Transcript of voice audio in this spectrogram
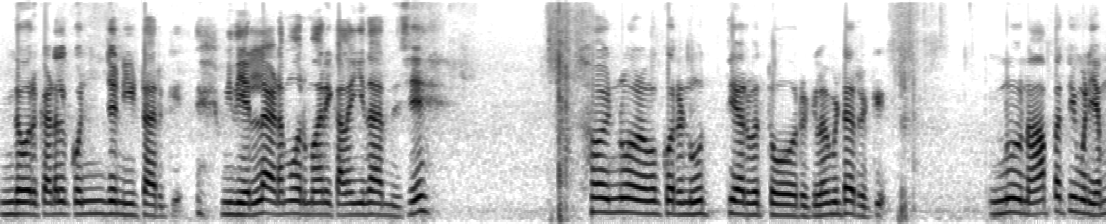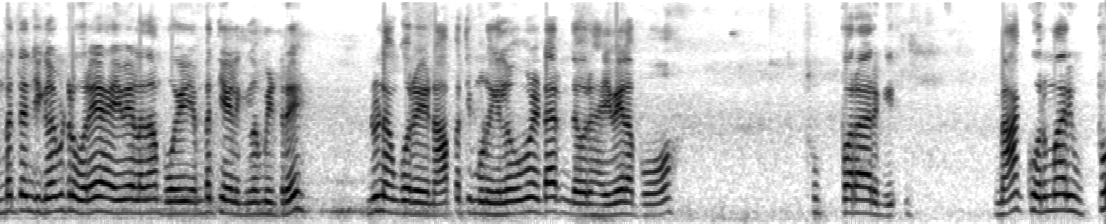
இந்த ஒரு கடல் கொஞ்சம் நீட்டாக இருக்குது மீதி எல்லா இடமும் ஒரு மாதிரி கலங்கி தான் இருந்துச்சு. ஸோ இன்னும் நமக்கு ஒரு நூற்றி அறுபத்தோரு கிலோமீட்டர் இருக்குது இன்னும் நாற்பத்தி மூணு எண்பத்தஞ்சு கிலோமீட்டர் ஒரே ஹைவேல தான் போய் எண்பத்தி ஏழு கிலோமீட்ரு இன்னும் நமக்கு ஒரு நாற்பத்தி மூணு கிலோமீட்டர் இந்த ஒரு ஹைவேல போவோம். சூப்பராக இருக்குது நாக்கு ஒரு மாதிரி உப்பு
